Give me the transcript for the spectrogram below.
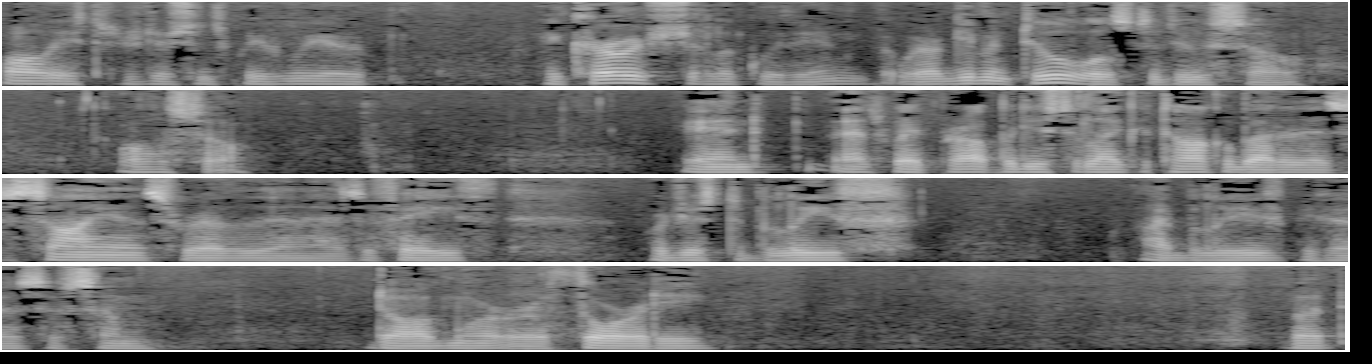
all these traditions, we, we are encouraged to look within, but we are given tools to do so also. And that's why Prabhupada used to like to talk about it as a science rather than as a faith or just a belief. I believe because of some dogma or authority. But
